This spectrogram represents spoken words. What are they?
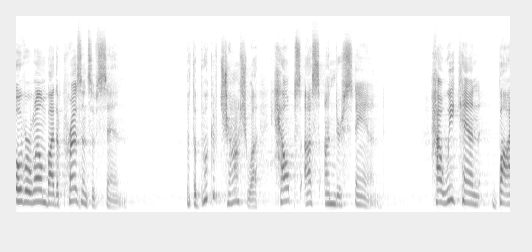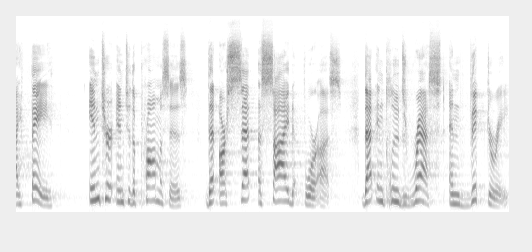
overwhelmed by the presence of sin. But the book of Joshua helps us understand how we can by faith, enter into the promises that are set aside for us. That includes rest and victory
